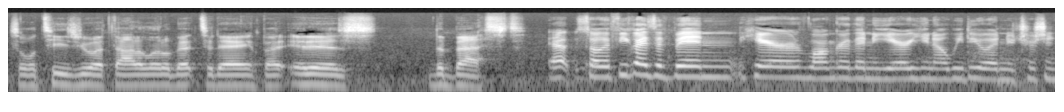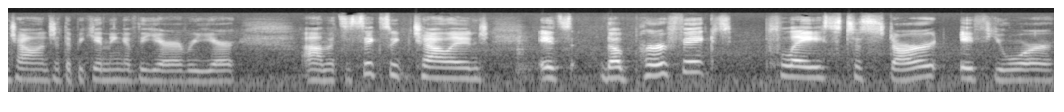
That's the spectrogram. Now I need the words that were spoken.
So we'll tease you with that a little bit today, but it is the best. Yep. So if you guys have been here longer than a year, you know we do a nutrition challenge at the beginning of the year every year. Um, it's a six week challenge. It's the perfect place to start if you're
